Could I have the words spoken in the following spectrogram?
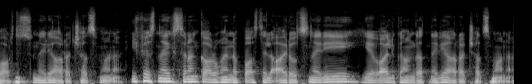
բարդությունների առաջացմանը։ Ինչպես նաև սրանք կարող են նպաստել այրոցների եւ այլ գանգատների առաջացմանը։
